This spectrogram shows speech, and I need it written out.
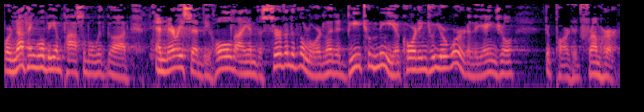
For nothing will be impossible with God. And Mary said, Behold, I am the servant of the Lord. Let it be to me according to your word. And the angel departed from her.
